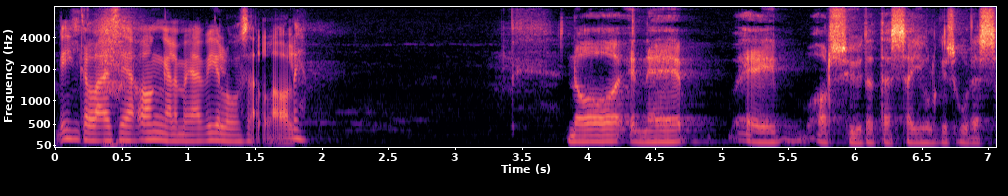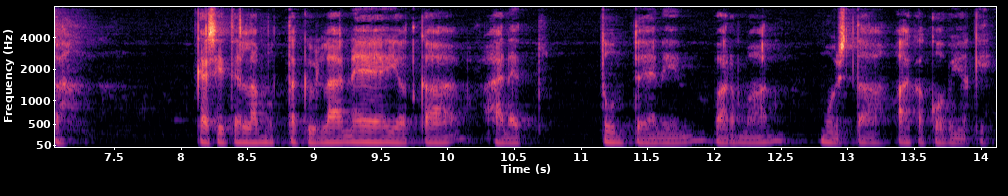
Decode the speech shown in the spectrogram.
Minkälaisia ongelmia Vilusella oli? No ne ei ole syytä tässä julkisuudessa käsitellä, mutta kyllä ne, jotka hänet tuntee, niin varmaan muistaa aika koviakin,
